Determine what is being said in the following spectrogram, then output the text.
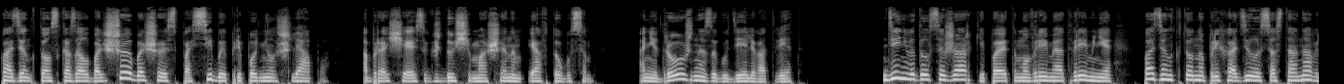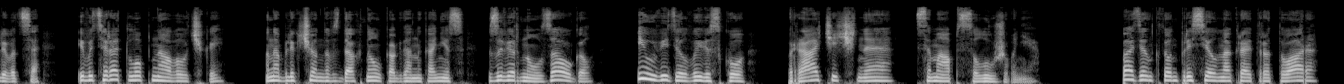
Паддингтон сказал большое-большое спасибо и приподнял шляпу, обращаясь к ждущим машинам и автобусам. Они дружно загудели в ответ. День выдался жаркий, поэтому время от времени Паддингтону приходилось останавливаться и вытирать лоб наволочкой. Он облегченно вздохнул, когда, наконец, завернул за угол и увидел вывеску «Прачечное самообслуживание». Паддингтон присел на край тротуара,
